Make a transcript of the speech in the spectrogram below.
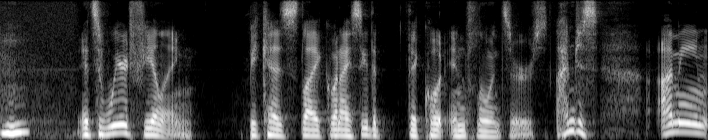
Mm-hmm. It's a weird feeling because like when I see the the quote influencers, I'm just I mean,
